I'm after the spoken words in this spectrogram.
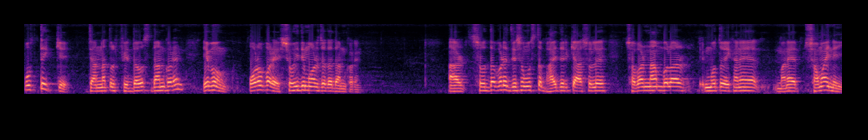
প্রত্যেককে জান্নাতুল ফিরদাউস দান করেন এবং পরপরে শহীদি মর্যাদা দান করেন। আর শ্রদ্ধা করে যে সমস্ত ভাইদেরকে আসলে সবার নাম বলার মতো এখানে মানে সময় নেই,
